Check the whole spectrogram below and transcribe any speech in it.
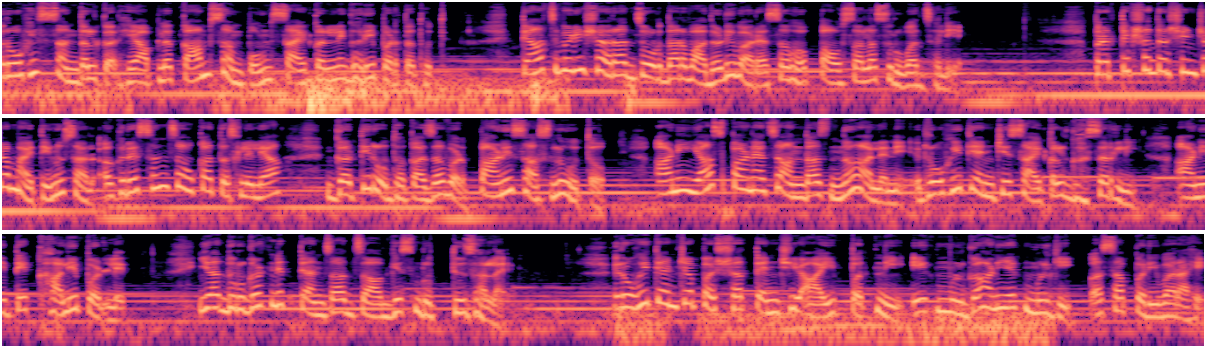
रोहित संदलकर हे आपलं काम संपवून सायकलने घरी परतत होते. त्याचवेळी शहरात जोरदार वादळी वाऱ्यासह पावसाला सुरुवात झाली आहे. प्रत्यक्षदर्शींच्या माहितीनुसार अग्रेसन चौकात असलेल्या गतिरोधकाजवळ पाणी साचलं होतं. आणि याच पाण्याचा अंदाज न आल्याने रोहित यांची सायकल घसरली आणि ते खाली पडलेत. या दुर्घटनेत त्यांचा जागीच मृत्यू झालाय. रोहित यांच्या पश्चात त्यांची आई पत्नी एक मुलगा आणि एक मुलगी असा परिवार आहे.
